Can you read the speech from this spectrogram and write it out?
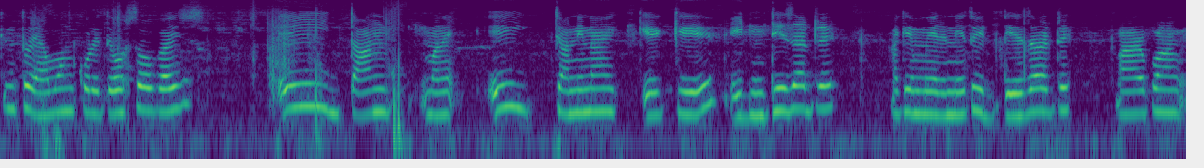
কিন্তু এমন করে দেওয়া গাইজ এই দান মানে এই জানি না কে কে এই ডেজার্টে আগে মেরে নিয়ে তো এই ডেজার্টে মারার পর আমি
